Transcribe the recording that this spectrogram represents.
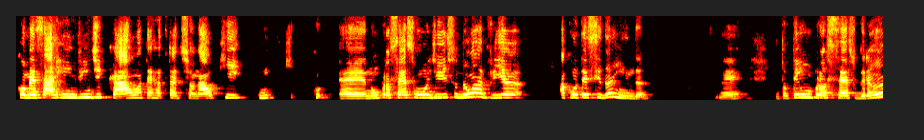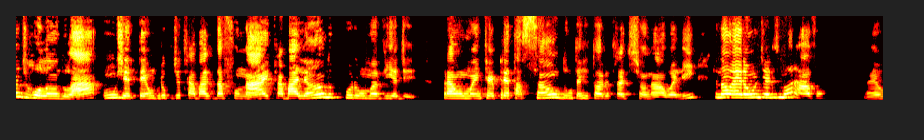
começar a reivindicar uma terra tradicional que, que é, num processo onde isso não havia acontecido ainda. Né? Então, tem um processo grande rolando lá, um GT, um grupo de trabalho da FUNAI, trabalhando por uma via de, para uma interpretação de um território tradicional ali, que não era onde eles moravam. Né?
